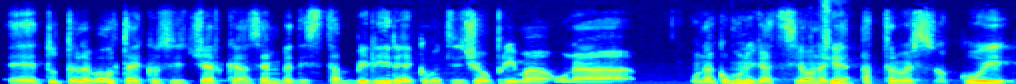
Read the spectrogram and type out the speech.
E tutte le volte ecco, si cerca sempre di stabilire, come ti dicevo prima, una, una comunicazione sì. che, attraverso cui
